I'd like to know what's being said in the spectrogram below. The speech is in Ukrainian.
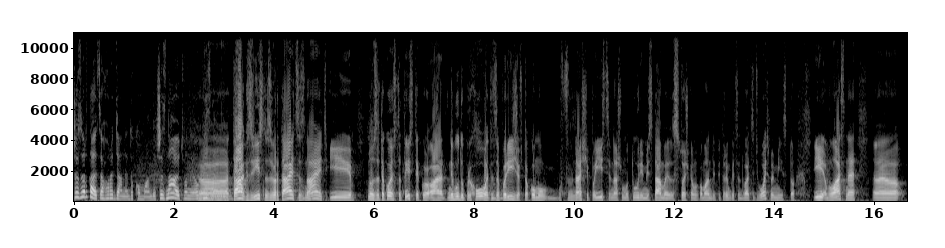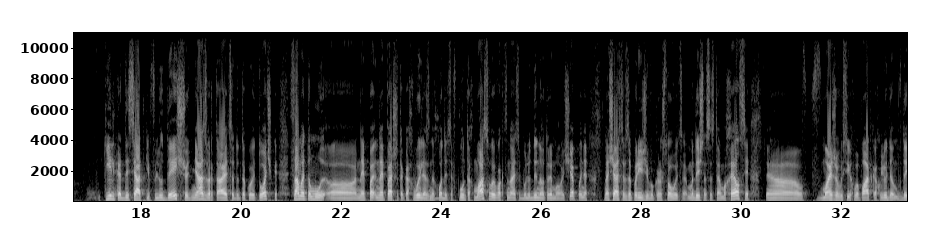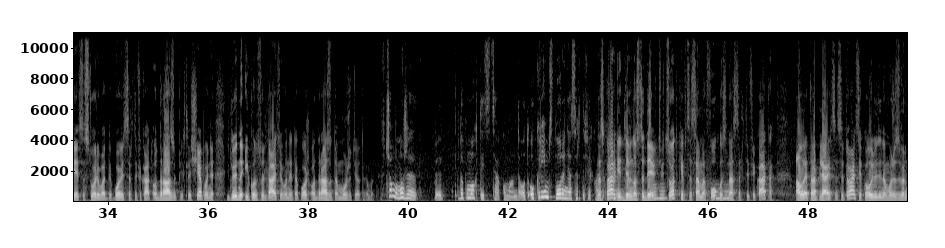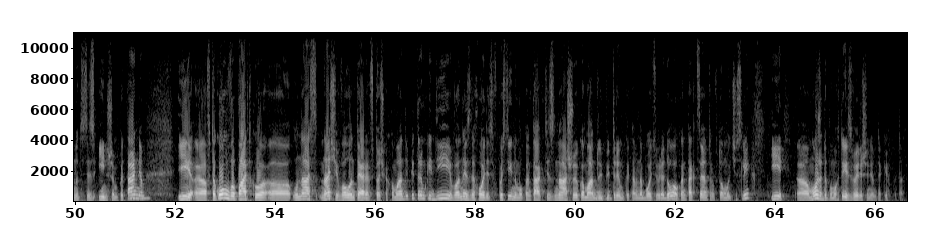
чи звертаються городяни до команди? Чи знають вони обізнані? Е, так, звісно, звертаються, знають. І ну, за такою статистикою, а не буду приховувати, Запоріжжя в такому в нашій поїздці, в нашому турі містами з точками команди підтримки це 28 місто. І, власне, е, кілька десятків людей щодня звертаються до такої точки. Саме тому е, найперша така хвиля знаходиться в пунктах масової вакцинації, бо людина отримала щеплення. На щастя, в Запоріжжі використовується медична система Хелсі. Е, в майже в усіх випадках людям вдається створювати ковід сертифікат одразу після щеплення. Відповідно, і консультацію вони також одразу там можуть отримати. В чому може е, допомогти ця команда? От окрім створення сертифікатів. Насправді 99% це саме фокус на сертифікатах, але трапляються ситуації, коли людина може звернутися з іншим питанням. І е, в такому випадку е, у нас наші волонтери в точках команди підтримки дії вони знаходяться в постійному контакті з нашою командою підтримки там на боці урядового контакт-центру, в тому числі, і е, можуть допомогти із вирішенням таких питань.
